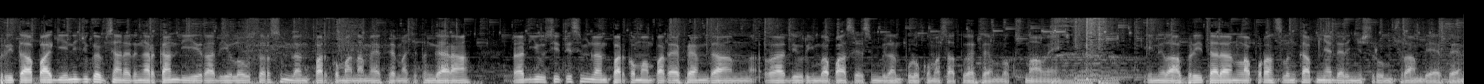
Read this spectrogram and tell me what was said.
Berita pagi ini juga bisa Anda dengarkan di Radio Loser 94,6 FM Aceh Tenggara, Radio City 94,4 FM, dan Radio Rimba Pase 90,1 FM Loks. Inilah berita dan laporan selengkapnya dari Newsroom Seram BFM.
